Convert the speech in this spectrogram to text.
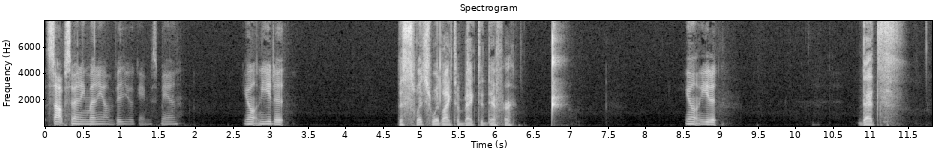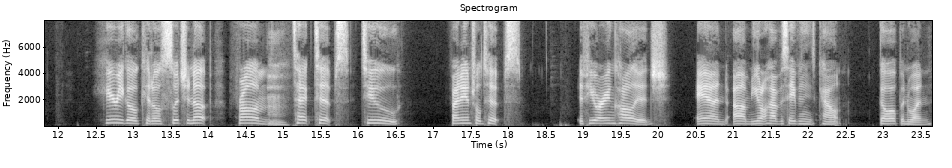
stop spending money on video games, man. You don't need it. The Switch would like to beg to differ. You don't need it. That's Here we go, kiddos. Switching up from tech tips to financial tips. If you are in college and um, you don't have a savings account, go open one.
